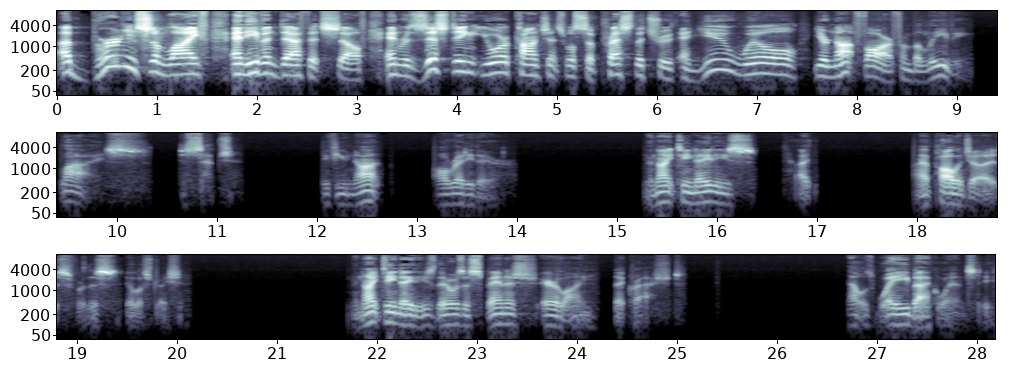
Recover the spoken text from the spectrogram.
a burdensome life, and even death itself. And resisting your conscience will suppress the truth, and you will, you're not far from believing lies, deception, if you're not already there. In the 1980s, I, I apologize for this illustration. In the 1980s, there was a Spanish airline that crashed. That was way back when, Steve.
